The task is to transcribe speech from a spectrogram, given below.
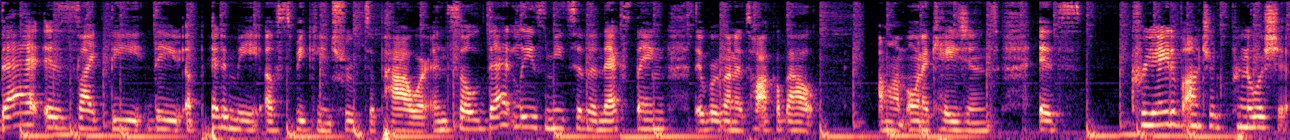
that is like the the epitome of speaking truth to power and so that leads me to the next thing that we're going to talk about um, on occasions it's creative entrepreneurship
